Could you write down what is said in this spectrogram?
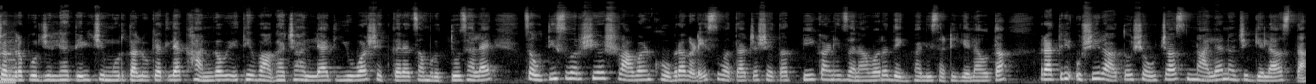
चंद्रपूर जिल्ह्यातील चिमूर तालुक्यातल्या खानगाव येथे वाघाच्या हल्ल्यात युवा शेतकऱ्याचा मृत्यू झालाय. चौतीस वर्षीय श्रावण खोब्रागडे स्वतःच्या शेतात पीक आणि जनावर देखभालीसाठी गेला होता. रात्री उशिरा तो शौचास नाल्यानजीक गेला असता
